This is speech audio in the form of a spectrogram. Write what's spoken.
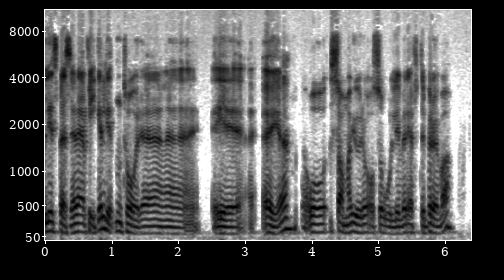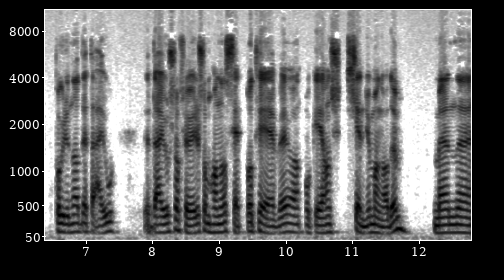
litt spesielt. Jeg fikk en liten tåre eh, i øyet. Og samme gjorde også Oliver etter prøva. På grunn av dette er jo dette er jo sjåfører som han har sett på TV. Ok, Han kjenner jo mange av dem, men uh,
